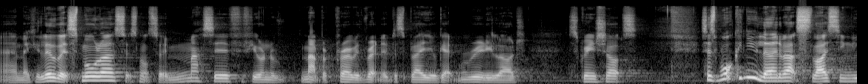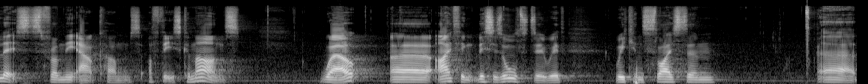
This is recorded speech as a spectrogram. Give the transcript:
and make it a little bit smaller so it's not so massive. If you're on a MacBook Pro with Retina display, you'll get really large screenshots. It says, what can you learn about slicing lists from the outcomes of these commands? Well, uh, I think this is all to do with we can slice them uh,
